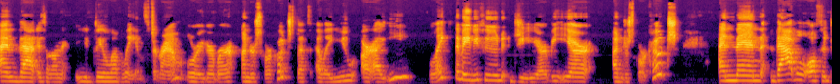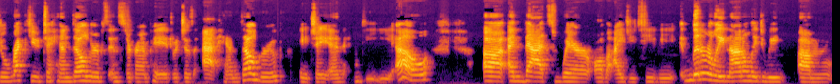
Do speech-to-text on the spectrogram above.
And that is on the lovely Instagram, Laurie Gerber underscore coach. That's L A U R I E, like the baby food, G E R B E R underscore coach. And then that will also direct you to Handel Group's Instagram page, which is at Handel Group, H A N D E L. Uh, and that's where all the IGTV, literally, not only do we um,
